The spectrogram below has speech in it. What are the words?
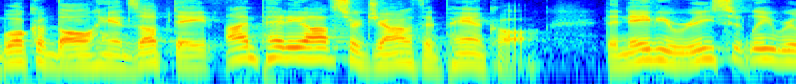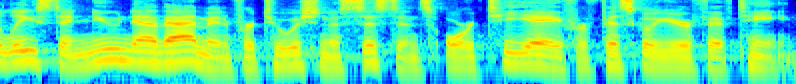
Welcome to All Hands Update. I'm Petty Officer Jonathan Pancall. The Navy recently released a new NAVADMIN for tuition assistance, or TA, for fiscal year 15.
